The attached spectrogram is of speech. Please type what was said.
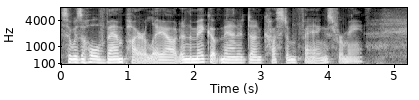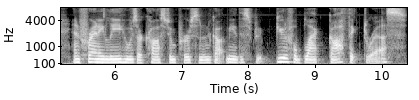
so it was a whole vampire layout. And the makeup man had done custom fangs for me. And Franne Lee, who was our costume person, got me this beautiful black gothic dress.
